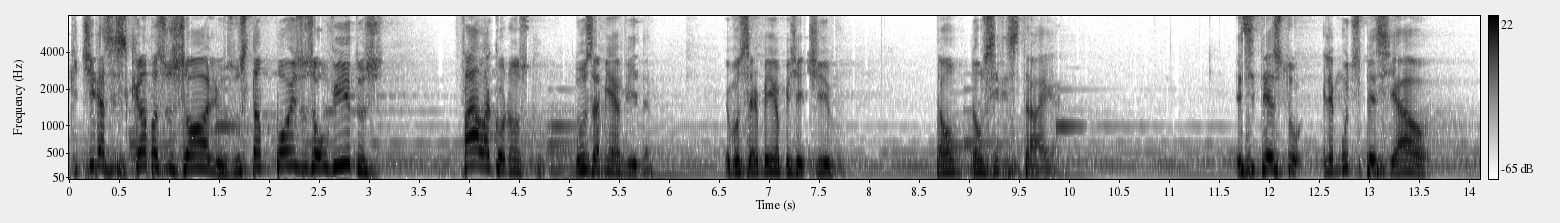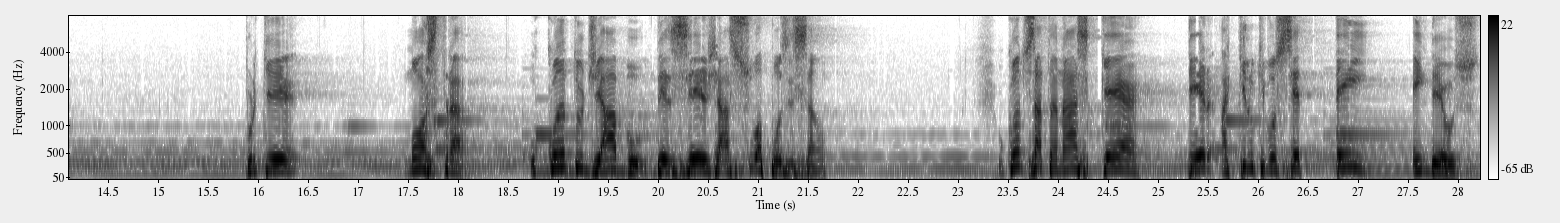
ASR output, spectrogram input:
que tire as escamas dos olhos, os tampões dos ouvidos. Fala conosco, usa a minha vida. Eu vou ser bem objetivo. Então, não se distraia. Esse texto, ele é muito especial porque mostra o quanto o diabo deseja a sua posição. O quanto Satanás quer ter aquilo que você tem em Deus.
